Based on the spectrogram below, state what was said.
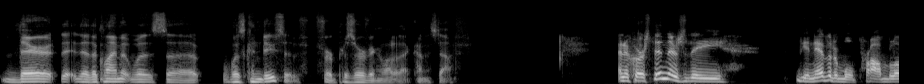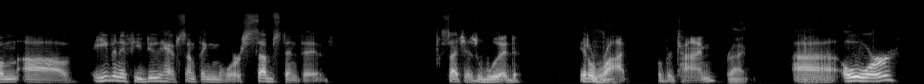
there the, the climate was uh, was conducive for preserving a lot of that kind of stuff. And of course, then there's the the inevitable problem of even if you do have something more substantive, such as wood, it'll Mhm. rot over time. Right. Uh, or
